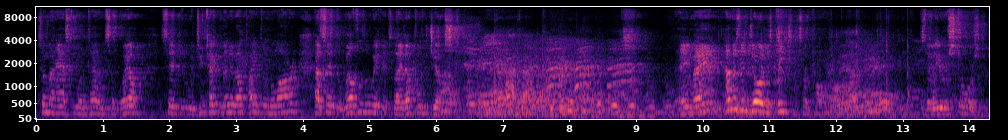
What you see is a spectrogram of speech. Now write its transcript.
Somebody asked me one time and said, Well, said, Would you take money I paid for the lottery? I said, The wealth of the wicked is laid up for the just. Amen. How many's enjoyed his teaching so far? So he restores her.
